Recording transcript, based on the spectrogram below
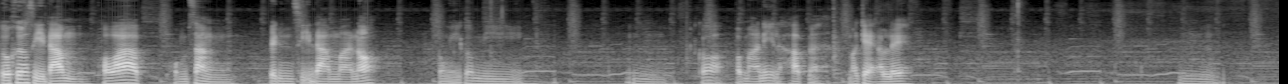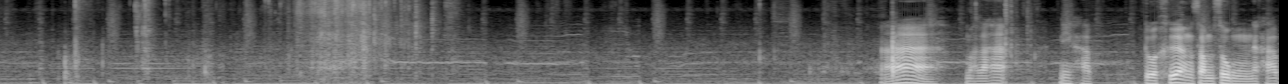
ตัวเครื่องสีดำเพราะว่าผมสั่ง เป็นสีดำมาเนาะตรงนี้ก็มีอืมก็ประมาณนี้แหละครับนะ มาแกะกันเลยอืมอ่า มาแล้วฮะ นี่ครับ ตัวเครื่องซัมซุงนะครับ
